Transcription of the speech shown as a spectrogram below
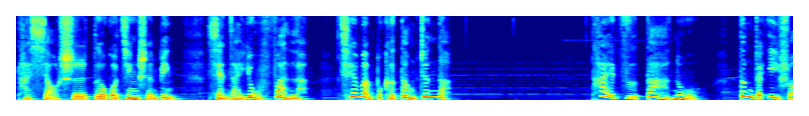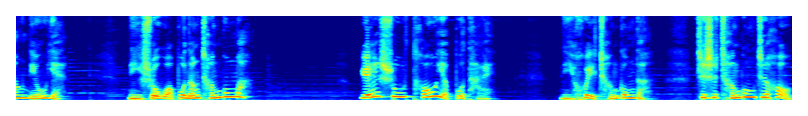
他小时得过精神病，现在又犯了，千万不可当真呐！”太子大怒，瞪着一双牛眼。你说我不能成功吗？袁叔头也不抬，你会成功的，只是成功之后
